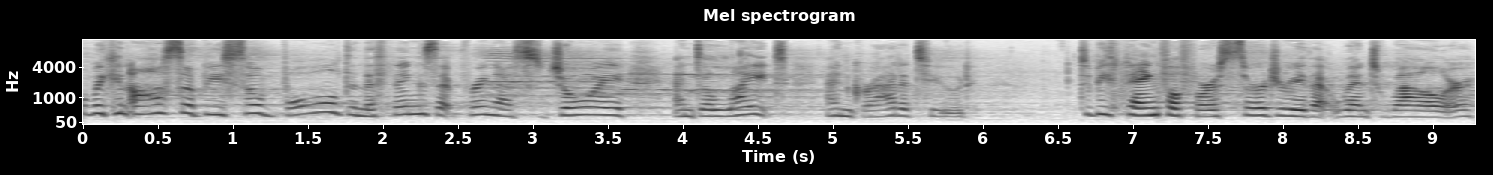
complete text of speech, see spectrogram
but we can also be so bold in the things that bring us joy and delight and gratitude. To be thankful for a surgery that went well, or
